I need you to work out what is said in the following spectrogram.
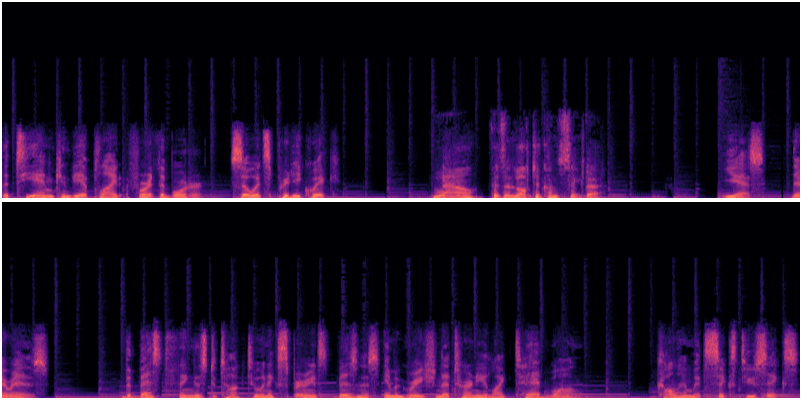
The TN can be applied for at the border, so it's pretty quick. Wow, there's a lot to consider. Yes, there is. The best thing is to talk to an experienced business immigration attorney like Ted Huang. Call him at 626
